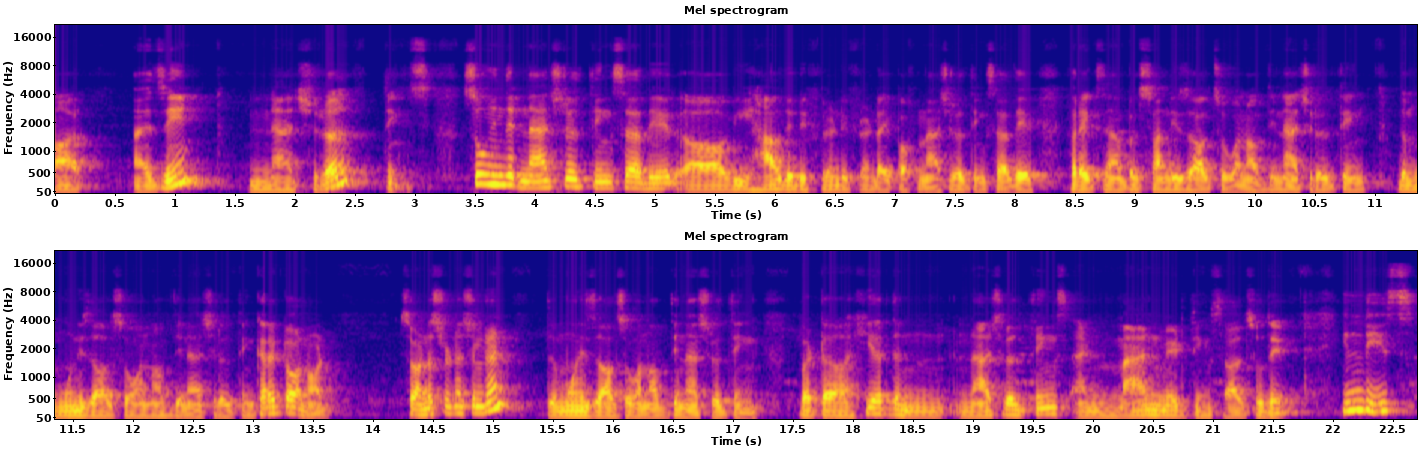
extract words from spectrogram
are as a natural things. So in the natural things are there uh, we have the different different type of natural things are there. For example sun is also one of the natural thing. The moon is also one of the natural thing. Correct or not? So understood now children? The moon is also one of the natural thing. But uh, here the natural things and man-made things also there. In this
